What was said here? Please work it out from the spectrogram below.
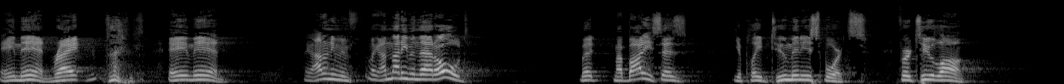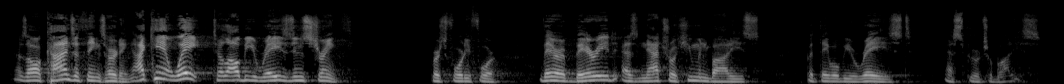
Amen, right? Amen. Like, I don't even, like, I'm not even that old. But my body says, you played too many sports for too long. There's all kinds of things hurting. I can't wait till I'll be raised in strength. Verse 44 They are buried as natural human bodies, but they will be raised as spiritual bodies.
